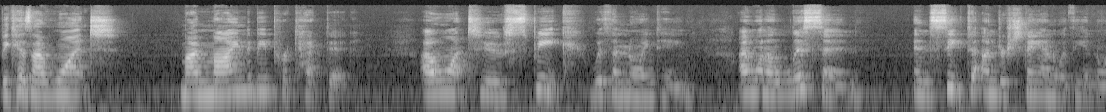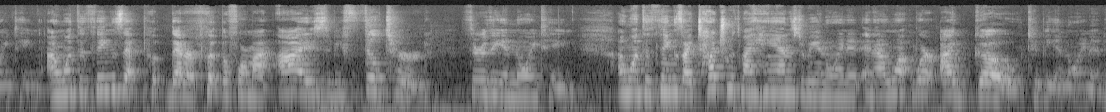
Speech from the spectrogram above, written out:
because I want my mind to be protected. I want to speak with anointing. I want to listen and seek to understand with the anointing. I want the things that put, that are put before my eyes to be filtered through the anointing. I want the things I touch with my hands to be anointed, and I want where I go to be anointed.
